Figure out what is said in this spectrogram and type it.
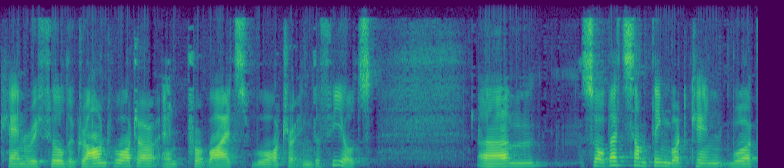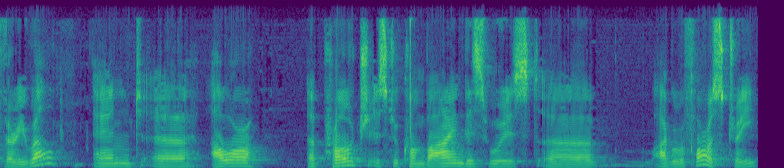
can refill the groundwater and provides water in the fields. Um, so that's something what can work very well and uh, our approach is to combine this with uh, agroforestry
